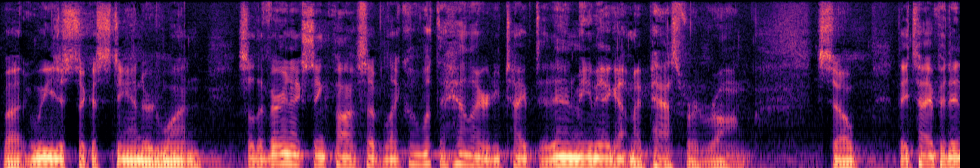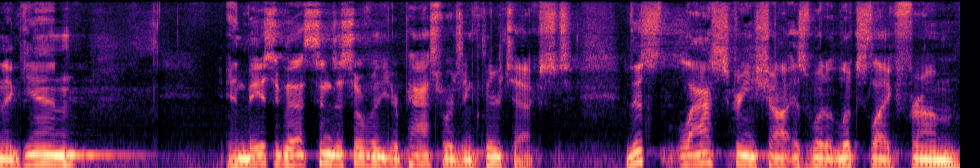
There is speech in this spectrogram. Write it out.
but we just took a standard one. So the very next thing pops up like, oh, what the hell? I already typed it in. Maybe I got my password wrong. So they type it in again, and basically that sends us over your passwords in clear text. This last screenshot is what it looks like from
